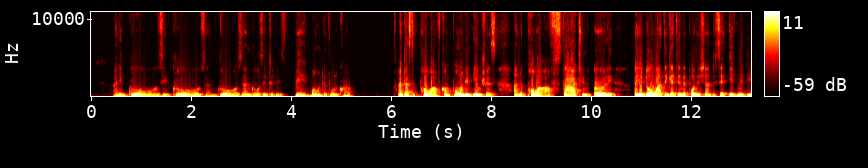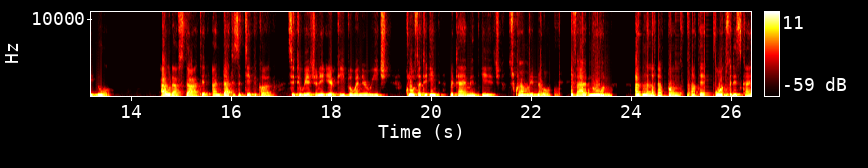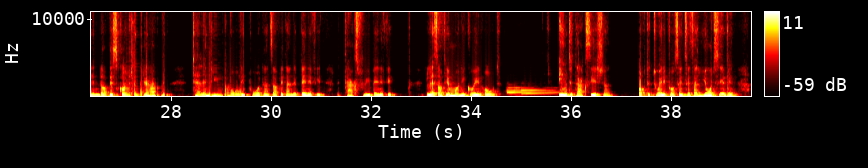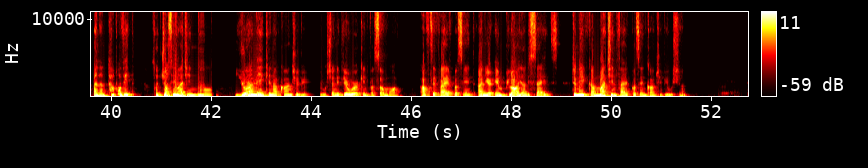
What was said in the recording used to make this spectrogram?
and it grows, it grows and grows and goes into this big, bountiful crop. And that's the power of compounding interest and the power of starting early and you don't want to get in the position to say, if me did know, I would have started. And that is a typical situation. You hear people when they reach closer to retirement age, scrambling around. If I had known. Another person that they force this kind of discussion that you're having, telling people about the importance of it and the benefit, the tax-free benefit, less of your money going out into taxation, up to 20%. So it's a huge saving. And on top of it, so just imagine you're making a contribution if you're working for someone after 5% and your employer decides to make a matching 5% contribution.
